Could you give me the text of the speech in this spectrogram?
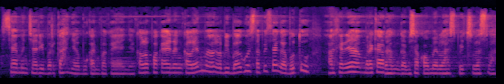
Saya mencari berkahnya bukan pakaiannya. Kalau pakaian yang kalian lebih bagus tapi saya nggak butuh. Akhirnya mereka udah nggak bisa komen lah, speechless lah.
